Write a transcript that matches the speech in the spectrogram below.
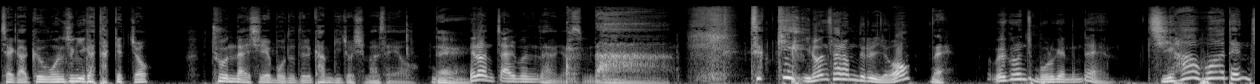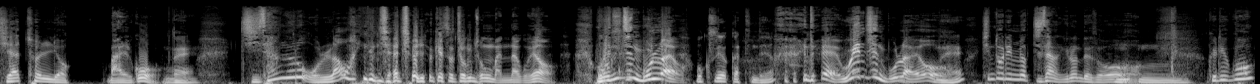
제가 그 원숭이 같았겠죠. 추운 날씨에 모두들 감기 조심하세요. 네. 이런 짧은 사연이었습니다. 특히 이런 사람들을요. 네. 왜 그런지 모르겠는데 지하화된 지하철역 말고 네. 지상으로 올라와 있는 지하철역에서 종종 만나고요. 왠진 몰라요. 옥수역 같은데요. 네, 왠진 몰라요. 네. 신도림역 지상 이런 데서 음, 음, 그리고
